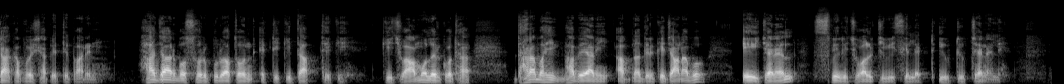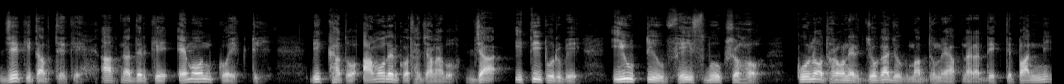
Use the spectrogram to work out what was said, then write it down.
টাকা পয়সা পেতে পারেন। হাজার বছর পুরাতন একটি কিতাব থেকে। কিছু আমলের কথা ধারাবাহিকভাবে আমি আপনাদেরকে জানাব এই channel spiritual TV Sylhet YouTube চ্যানেলে। যে কিতাব থেকে আপনাদেরকে এমন কয়েকটি বিখ্যাত আমলের কথা জানাব, যা ইতিপূর্বে ইউটিউব, ফেসবুক সহ কোনো ধরনের যোগাযোগ মাধ্যমে আপনারা দেখতে পাননি।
